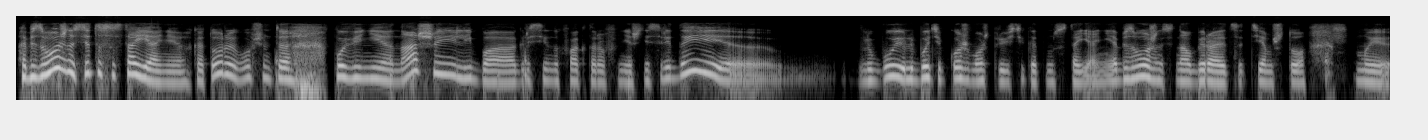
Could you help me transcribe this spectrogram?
Обезвоженность – это состояние, которое, в общем-то, по вине нашей, либо агрессивных факторов внешней среды, э, любой, любой тип кожи может привести к этому состоянию. Обезвоженность, она убирается тем, что мы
